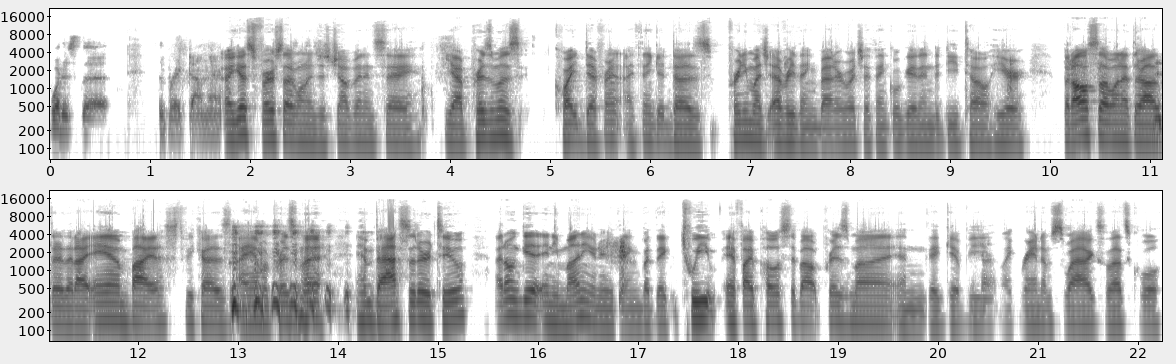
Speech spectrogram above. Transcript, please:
what is the the breakdown there i guess first i want to just jump in and say yeah prisma's quite different i think it does pretty much everything better which i think we'll get into detail here but also, I want to throw out there that I am biased because I am a Prisma ambassador too. I don't get any money or anything, but they tweet if I post about Prisma and they give me like random swag, so that's cool.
